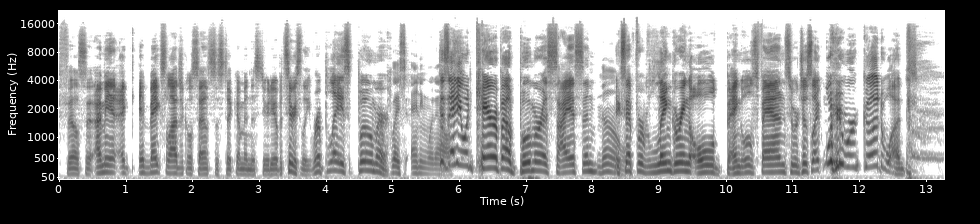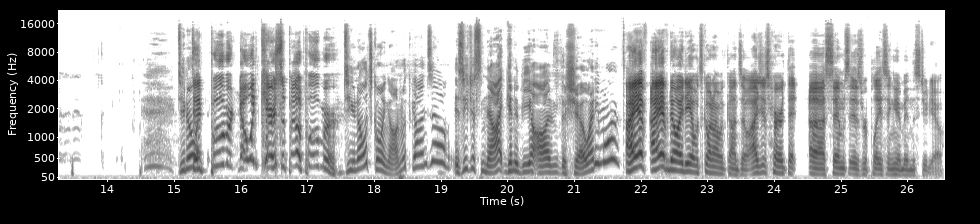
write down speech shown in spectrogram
Phil said, I mean, it, it makes logical sense to stick him in the studio, but seriously, replace Boomer. Replace anyone else. Does anyone care about Boomer Esiason? No. Except for lingering old Bengals fans who are just like, we were good once. Do you know what? Boomer? No one cares about Boomer. Do you know what's going on with Gonzo? Is he just not going to be on the show anymore? I have I have no idea what's going on with Gonzo. I just heard that uh, Simms is replacing him in the studio.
